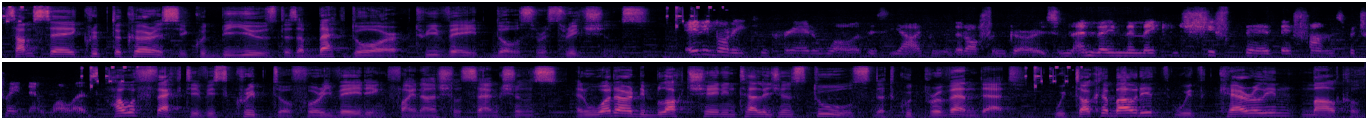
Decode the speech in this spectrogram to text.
Some say cryptocurrency could be used as a backdoor to evade those restrictions anybody can create a wallet is the argument that often goes and, and then, then they can shift their, their funds between their wallets. How effective is crypto for evading financial sanctions? And what are the blockchain intelligence tools that could prevent that? We talked about it with Caroline Malcolm,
